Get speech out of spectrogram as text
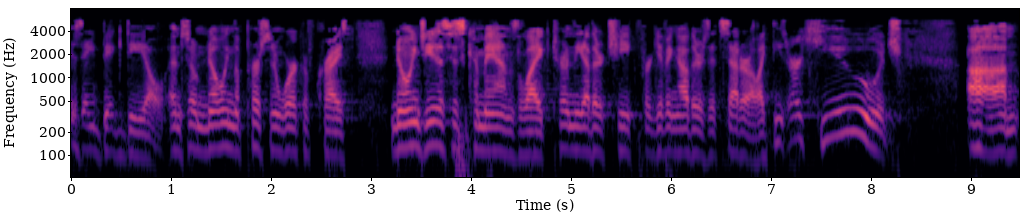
is a big deal. And so knowing the person and work of Christ, knowing Jesus' commands like turn the other cheek, forgiving others, etc. Like these are huge. Um,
